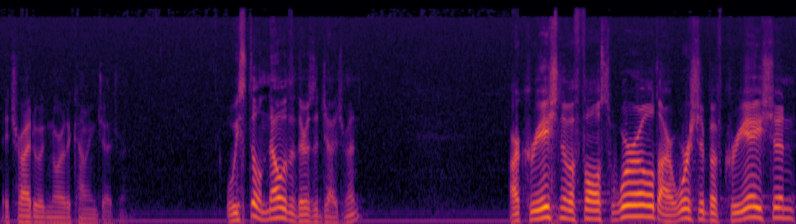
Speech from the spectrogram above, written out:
They try to ignore the coming judgment. We still know that there's a judgment. Our creation of a false world, our worship of creation,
